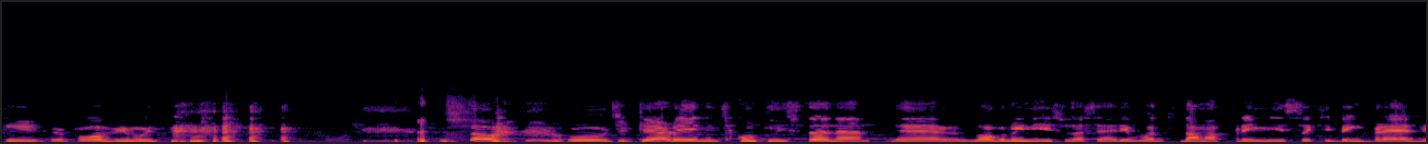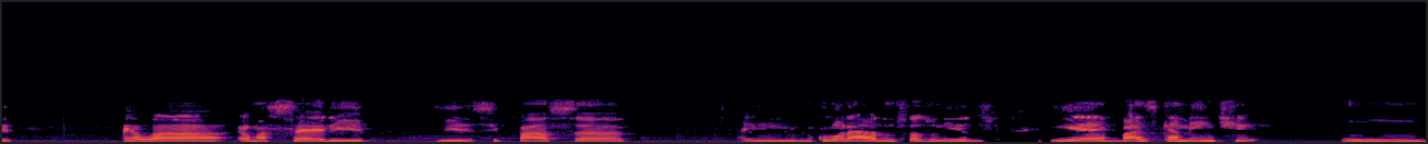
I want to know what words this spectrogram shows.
Sim, eu ouvi muito. então, o Jim Carrey ele te conquista, né? É, logo no início da série. Eu vou dar uma premissa aqui bem breve. Ela é uma série que se passa em, no Colorado, nos Estados Unidos, e é basicamente um,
